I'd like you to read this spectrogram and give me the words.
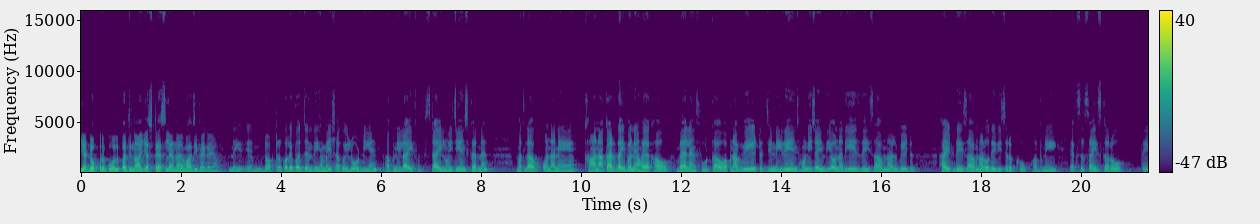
ਜਾਂ ਡਾਕਟਰ ਕੋਲ ਭੱਜਣਾ ਜਾਂ ਸਟ੍ਰੈਸ ਲੈਣਾ ਹੈ ਵਾਜਿਬ ਹੈਗਾ ਜਾਂ? ਨਹੀਂ ਡਾਕਟਰ ਕੋਲੇ ਭੱਜਣ ਦੀ ਹਮੇਸ਼ਾ ਕੋਈ ਲੋੜ ਨਹੀਂ ਹੈ। ਆਪਣੀ ਲਾਈਫ ਸਟਾਈਲ ਨੂੰ ਹੀ ਚੇਂਜ ਕਰਨਾ ਹੈ। ਮਤਲਬ ਉਹਨਾਂ ਨੇ ਖਾਣਾ ਘਰ ਦਾ ਹੀ ਬਣਿਆ ਹੋਇਆ ਖਾਓ ਬੈਲੈਂਸ ਫੂਡ ਖਾਓ ਆਪਣਾ weight ਜਿੰਨੀ ਰੇਂਜ ਹੋਣੀ ਚਾਹੀਦੀ ਹੈ ਉਹਨਾਂ ਦੀ ਏਜ ਦੇ ਹਿਸਾਬ ਨਾਲ weight ਹਾਈਟ ਦੇ ਹਿਸਾਬ ਨਾਲ ਉਹਦੇ ਵਿੱਚ ਰੱਖੋ। ਆਪਣੀ ਐਕਸਰਸਾਈਜ਼ ਕਰੋ ਤੇ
